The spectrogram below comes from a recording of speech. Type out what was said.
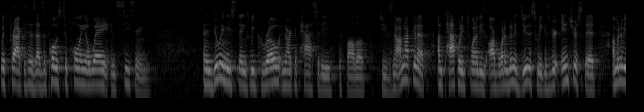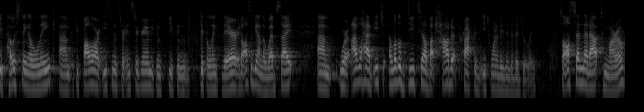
with practices as opposed to pulling away and ceasing. And in doing these things, we grow in our capacity to follow Jesus. Now, I'm not going to unpack what each one of these are, but what I'm going to do this week is if you're interested, I'm going to be posting a link. Um, if you follow our Eastminster Instagram, you can, you can get the link there. It'll also be on the website, um, where I will have each a little detail about how to practice each one of these individually. So I'll send that out tomorrow.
